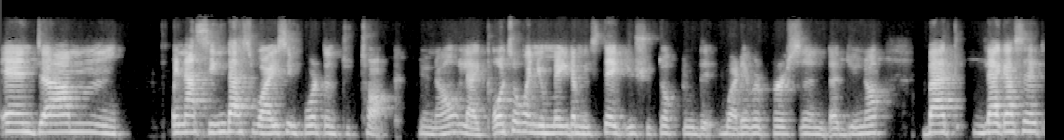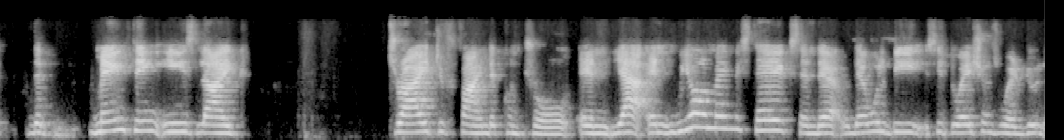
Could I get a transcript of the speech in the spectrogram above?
And um and i think that's why it's important to talk you know like also when you made a mistake you should talk to the whatever person that you know. But like i said the main thing is like try to find the control. And yeah and we all make mistakes and there there will be situations where you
